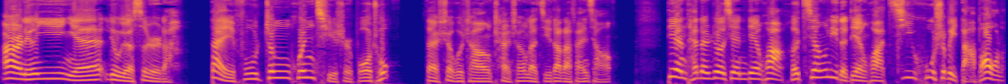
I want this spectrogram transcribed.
二零一一年六月四日的戴夫征婚启事播出，在社会上产生了极大的反响。电台的热线电话和姜丽的电话几乎是被打爆了，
